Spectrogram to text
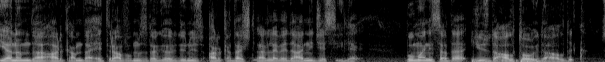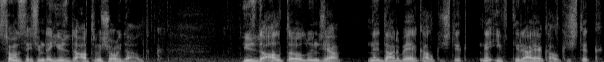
yanımda, arkamda, etrafımızda gördüğünüz arkadaşlarla ve daha nicesiyle bu Manisa'da yüzde altı oy da aldık. Son seçimde yüzde altmış oy da aldık. Yüzde altı olunca ne darbeye kalkıştık ne iftiraya kalkıştık.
